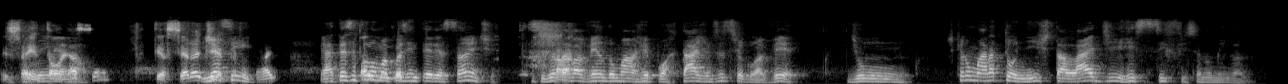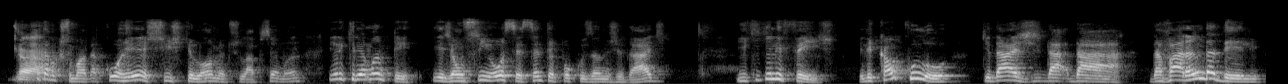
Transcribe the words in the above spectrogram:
Isso aí. É então, legal. essa é a terceira dica. E assim, até você falou uma coisa interessante. Esse dia eu estava vendo uma reportagem, não sei se você chegou a ver, de um. Acho que era um maratonista lá de Recife, se eu não me engano. Ah. Ele estava acostumado a correr X quilômetros lá por semana e ele queria manter. E ele já é um senhor, 60 e poucos anos de idade. E o que, que ele fez? Ele calculou que da, da, da, da varanda dele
